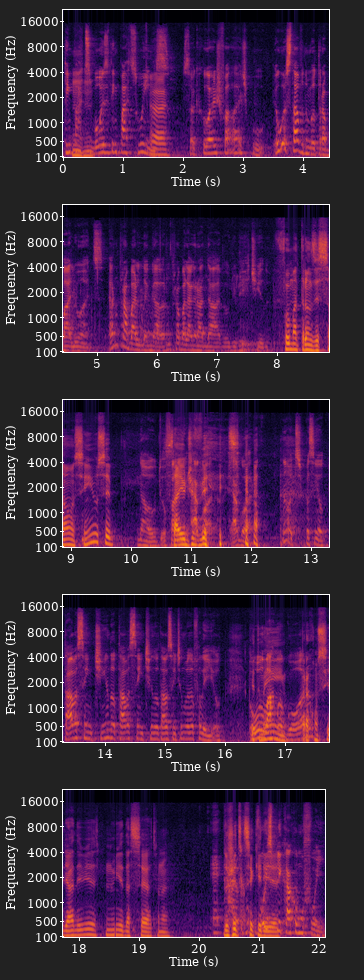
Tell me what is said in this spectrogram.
Tem partes boas e tem partes ruins. É. Só que o que eu gosto de falar é, tipo, eu gostava do meu trabalho antes. Era um trabalho legal, era um trabalho agradável, divertido. Foi uma transição assim ou você. Não, eu, eu Saiu falei, de é agora, vez. é agora. Não, tipo assim, eu tava sentindo, eu tava sentindo, eu tava sentindo, mas eu falei, eu, Porque ou eu largo agora... pra conciliar, devia, não ia dar certo, né? É, Do jeito que você Vou queria. explicar como foi.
